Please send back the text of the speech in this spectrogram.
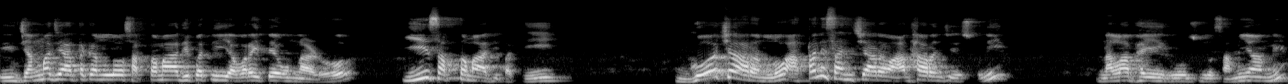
ఈ జన్మ జాతకంలో సప్తమాధిపతి ఎవరైతే ఉన్నాడో ఈ సప్తమాధిపతి గోచారంలో అతని సంచారం ఆధారం చేసుకుని నలభై రోజుల సమయాన్ని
